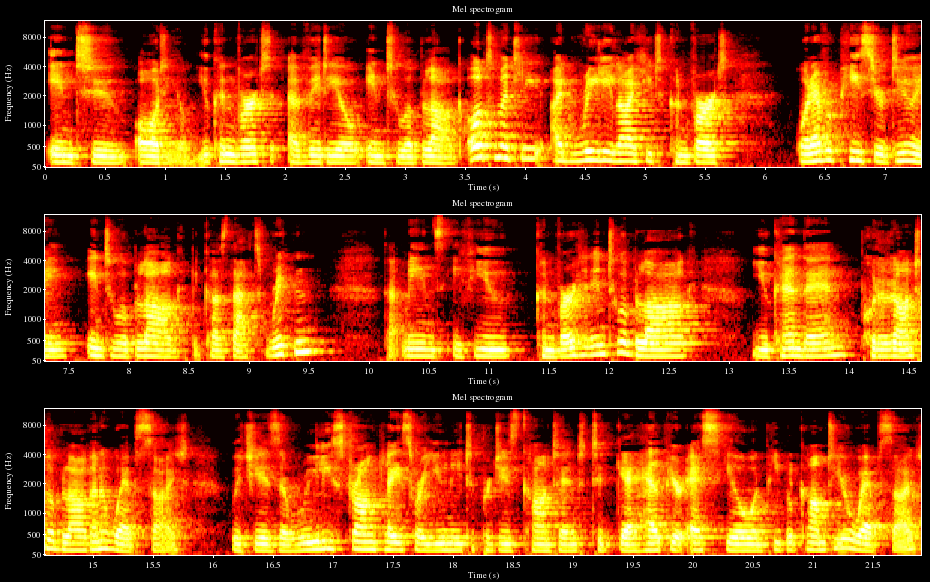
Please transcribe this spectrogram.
into audio. You convert a video into a blog. Ultimately, I'd really like you to convert whatever piece you're doing into a blog because that's written. That means if you convert it into a blog, you can then put it onto a blog on a website which is a really strong place where you need to produce content to get help your SEO and people come to your website.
